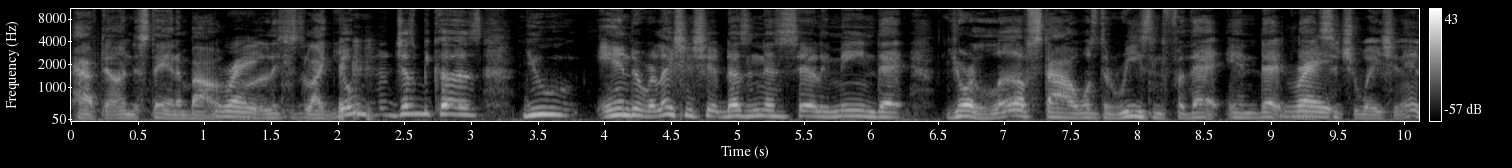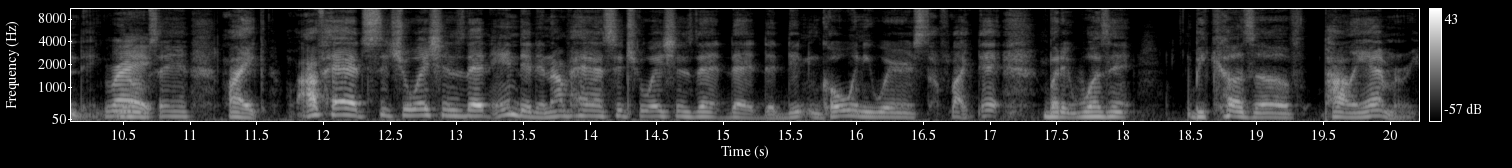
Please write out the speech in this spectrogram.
have to understand about Right. relationships. Like, yo, just because you end a relationship doesn't necessarily mean that your love style was the reason for that in that, Right. that situation ending. right You know what I'm saying? Like, I've had situations that ended, and I've had situations that that that didn't go anywhere and stuff like that, but it wasn't because of polyamory.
